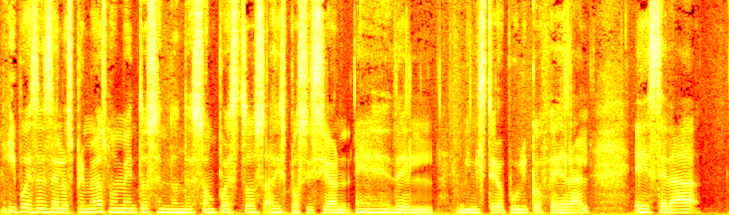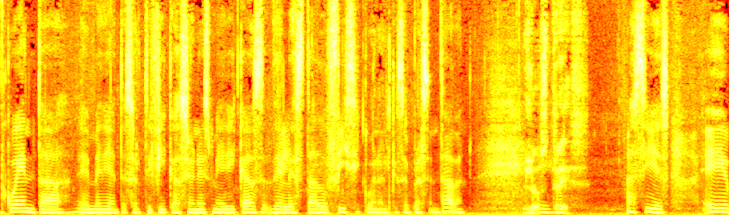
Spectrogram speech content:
y pues desde los primeros momentos en donde son puestos a disposición del Ministerio Público Federal, se da cuenta mediante certificaciones médicas del estado físico en el que se presentaban. Los tres. Así es. Eh,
